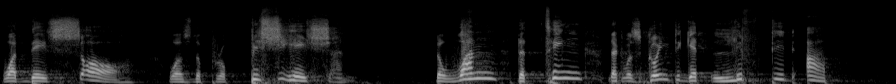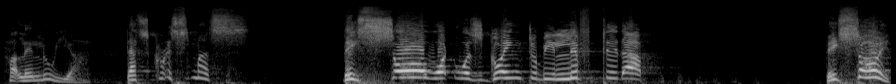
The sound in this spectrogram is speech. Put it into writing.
what they saw was the propitiation the one, the thing that was going to get lifted up. Hallelujah. That's Christmas. They saw what was going to be lifted up. They saw it.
